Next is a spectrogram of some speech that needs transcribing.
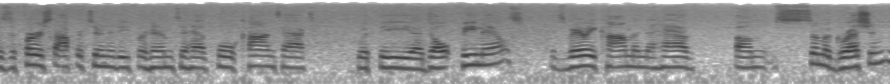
was the first opportunity for him to have full contact with the adult females. It's very common to have um, some aggression,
